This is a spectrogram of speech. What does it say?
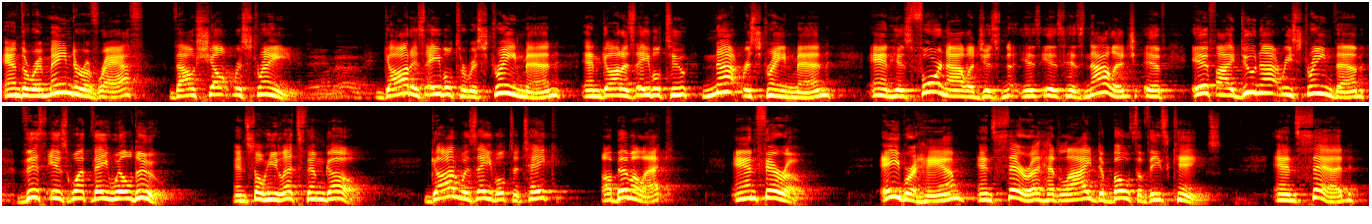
and the remainder of wrath thou shalt restrain. God is able to restrain men, and God is able to not restrain men. And his foreknowledge is, is, is his knowledge if, if I do not restrain them, this is what they will do. And so he lets them go. God was able to take Abimelech and Pharaoh. Abraham and Sarah had lied to both of these kings and said,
